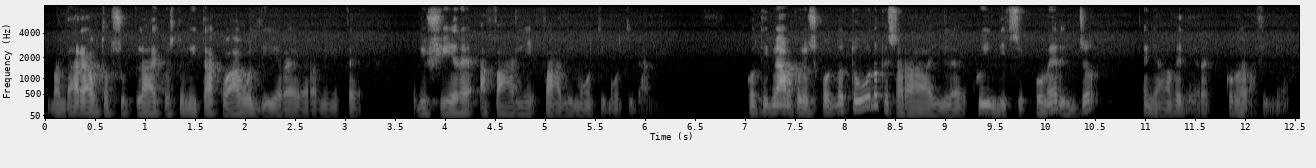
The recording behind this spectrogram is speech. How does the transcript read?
mandare out of supply queste unità qua vuol dire veramente riuscire a fargli, fargli molti molti danni. Continuiamo con il secondo turno che sarà il 15 pomeriggio e andiamo a vedere come va a finire.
